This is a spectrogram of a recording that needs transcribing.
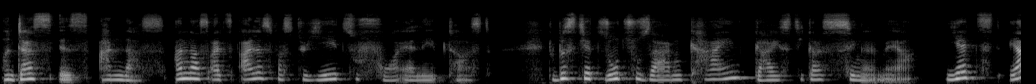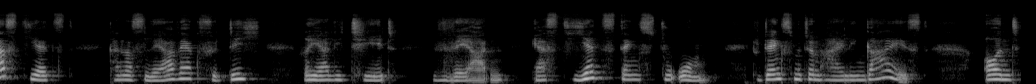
Und das ist anders, anders als alles, was du je zuvor erlebt hast. Du bist jetzt sozusagen kein geistiger Single mehr. Jetzt, erst jetzt kann das Lehrwerk für dich Realität werden. Erst jetzt denkst du um. Du denkst mit dem Heiligen Geist und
